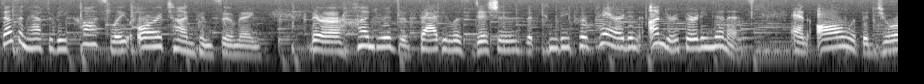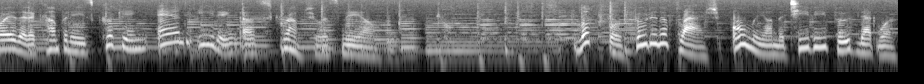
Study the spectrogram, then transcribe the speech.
doesn't have to be costly or time-consuming. There are hundreds of fabulous dishes that can be prepared in under 30 minutes, and all with the joy that accompanies cooking and eating a scrumptious meal. Look for Food in a Flash, only on the TV Food Network.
